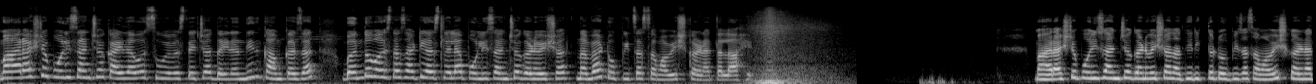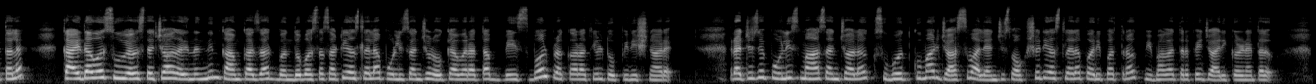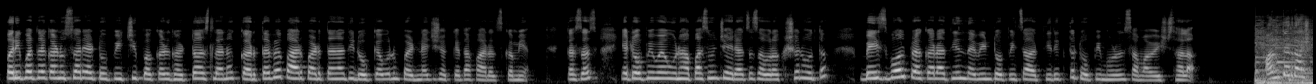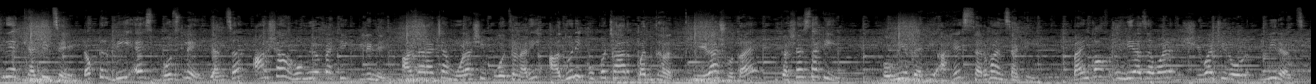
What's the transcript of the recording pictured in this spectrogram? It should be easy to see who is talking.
Speaker 1: महाराष्ट्र पोलिसांच्या कायदा व सुव्यवस्थेच्या दैनंदिन कामकाजात बंदोबस्तासाठी असलेल्या पोलिसांच्या गणवेशात नव्या टोपीचा समावेश करण्यात आला आहे. महाराष्ट्र पोलिसांच्या गणवेशात अतिरिक्त टोपीचा समावेश करण्यात आलाय. कायदा व सुव्यवस्थेच्या दैनंदिन कामकाजात बंदोबस्तासाठी असलेल्या पोलिसांच्या डोक्यावर आता बेसबॉल प्रकारातील टोपी दिसणार आहे. राज्याचे पोलीस महासंचालक सुबोधकुमार जास्वाल यांची स्वाक्षरी असलेलं परिपत्रक विभागातर्फे जारी करण्यात आलं. परिपत्रकानुसार या टोपीची पकड घट्ट असल्यानं कर्तव्य पार पाडताना ती डोक्यावरून पडण्याची शक्यता फारच कमी आहे. तसंच या टोपीमुळे उन्हापासून चेहऱ्याचं संरक्षण होतं. बेसबॉल प्रकारातील नवीन टोपीचा अतिरिक्त टोपी म्हणून समावेश झाला.
Speaker 2: आंतरराष्ट्रीय ख्यातीचे डॉक्टर बी एस भोसले यांचं आशा होमिओपॅथिक क्लिनिक आजाराच्या मुळाशी पोहोचणारी आधुनिक उपचार पद्धत निराश होत आहे. कशासाठी? होमिओपॅथी आहे सर्वांसाठी. बँक ऑफ इंडिया जवळ शिवाजी रोड मिरज.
